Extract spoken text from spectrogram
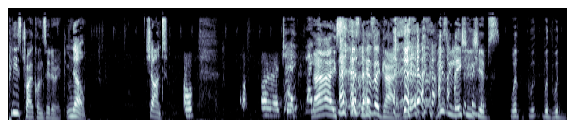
please try consider it. No. Shant. Oh, all right. then. Nice. As, as a guy, these relationships with, with, with, with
